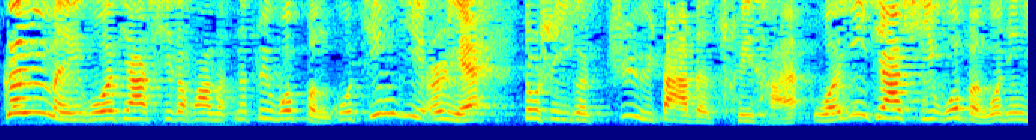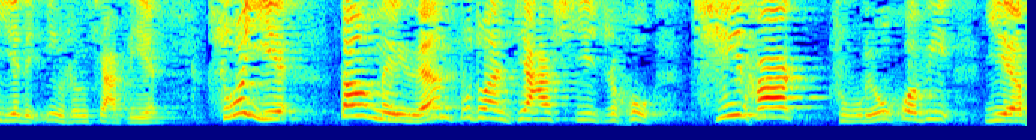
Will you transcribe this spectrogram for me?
跟美国加息的话呢？那对我本国经济而言都是一个巨大的摧残。我一加息，我本国经济也得应声下跌。所以。当美元不断加息之后，其他主流货币也，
